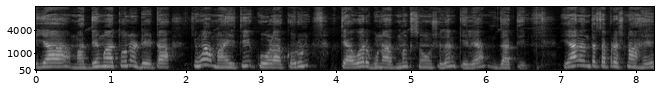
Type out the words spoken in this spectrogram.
या माध्यमातून डेटा किंवा माहिती गोळा करून त्यावर गुणात्मक संशोधन केल्या जाते. यानंतरचा प्रश्न आहे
